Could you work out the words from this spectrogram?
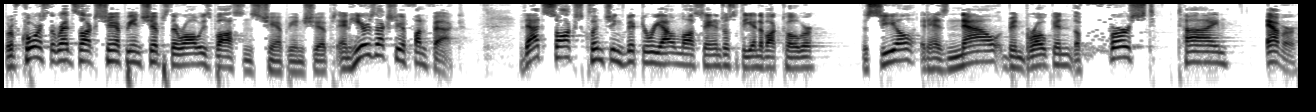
But of course, the Red Sox championships, they're always Boston's championships. And here's actually a fun fact that Sox clinching victory out in Los Angeles at the end of October, the seal, it has now been broken the first time ever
